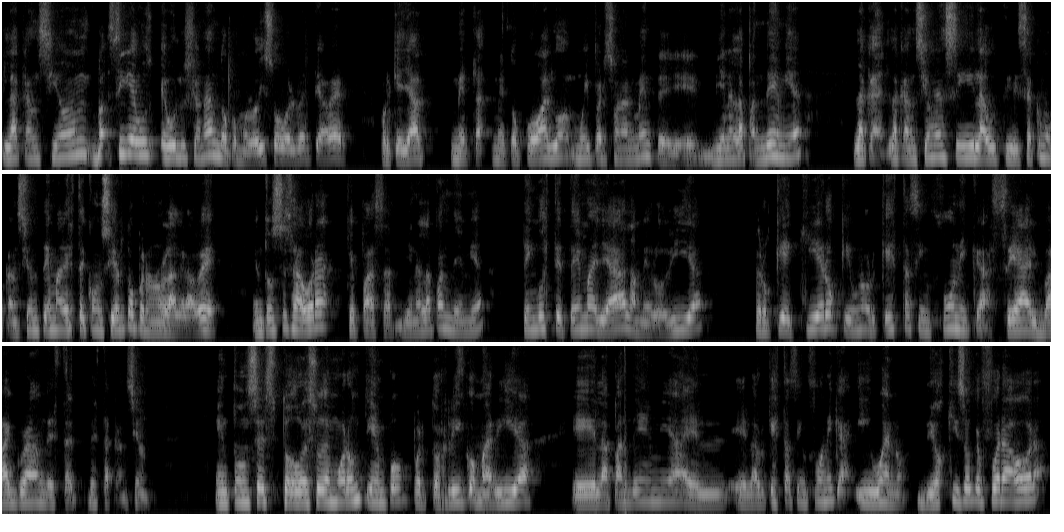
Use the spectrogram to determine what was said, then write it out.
La canción sigue evolucionando como lo hizo Volverte a ver, porque ya me, me tocó algo muy personalmente. viene la pandemia, la, la, canción en sí la utilicé como canción tema de este concierto, pero no la grabé. Entonces ahora, ¿qué pasa? Viene la pandemia, tengo este tema ya, la melodía, pero que quiero que una orquesta sinfónica sea el background de esta, canción. Entonces, todo eso demora un tiempo. Puerto Rico, María, eh, la pandemia, el, la orquesta sinfónica, y bueno, Dios quiso que fuera ahora,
